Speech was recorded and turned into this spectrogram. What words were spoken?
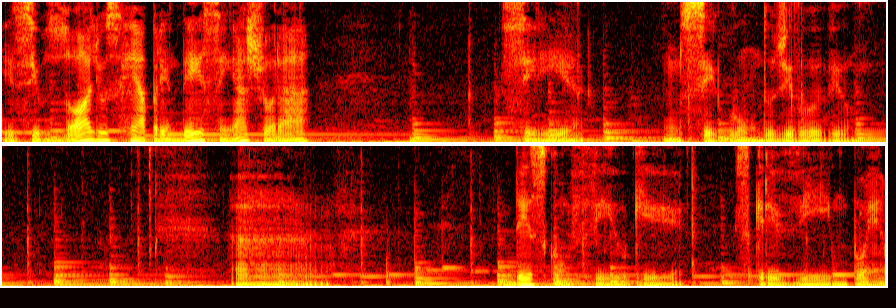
E se os olhos reaprendessem a chorar, seria um segundo dilúvio. Ah, desconfio que escrevi um poema.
